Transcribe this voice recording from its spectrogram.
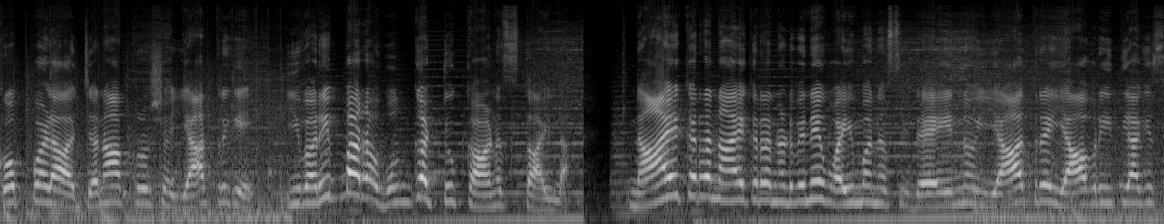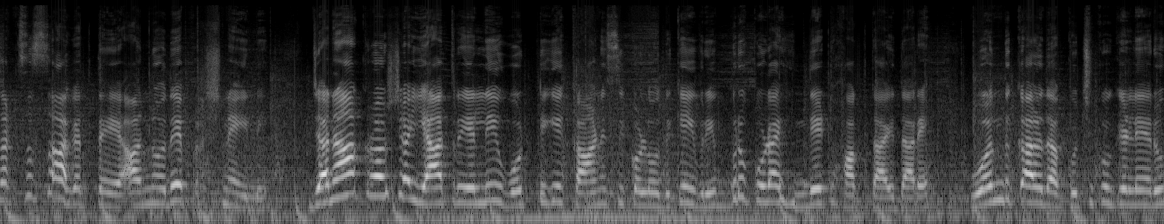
ಕೊಪ್ಪಳ ಜನಾಕ್ರೋಶ ಯಾತ್ರೆಗೆ ಇವರಿಬ್ಬರ ಒಗ್ಗಟ್ಟು ಕಾಣಿಸ್ತಾ ಇಲ್ಲ. ನಾಯಕರ ನಾಯಕರ ನಡುವೆನೇ ವೈಮನಸ್ಸಿದೆ. ಇನ್ನು ಯಾತ್ರೆ ಯಾವ ರೀತಿಯಾಗಿ ಸಕ್ಸಸ್ ಆಗತ್ತೆ ಅನ್ನೋದೇ ಪ್ರಶ್ನೆ ಇಲ್ಲಿ. ಜನಾಕ್ರೋಶ ಯಾತ್ರೆಯಲ್ಲಿ ಒಟ್ಟಿಗೆ ಕಾಣಿಸಿಕೊಳ್ಳೋದಕ್ಕೆ ಇವರಿಬ್ಬರು ಕೂಡ ಹಿಂದೇಟು ಹಾಕ್ತಾ ಇದ್ದಾರೆ. ಒಂದು ಕಾಲದ ಕುಚುಕು ಗೆಳೆಯರು,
